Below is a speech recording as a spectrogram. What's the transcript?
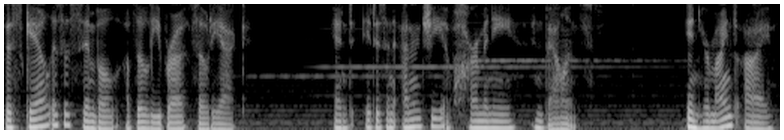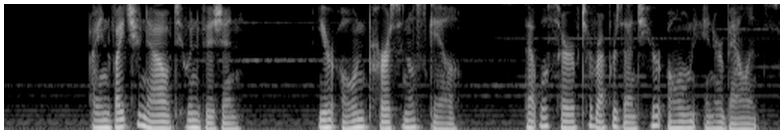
The scale is a symbol of the Libra zodiac and it is an energy of harmony and balance. In your mind's eye, I invite you now to envision your own personal scale that will serve to represent your own inner balance.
